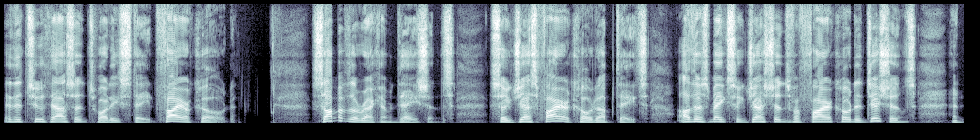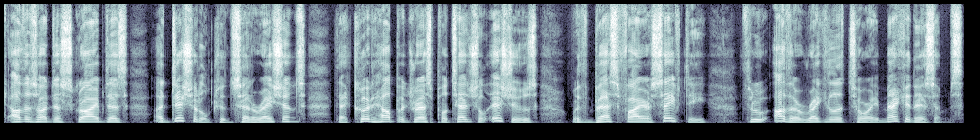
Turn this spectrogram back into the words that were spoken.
in the 2020 State Fire Code. Some of the recommendations suggest fire code updates, others make suggestions for fire code additions, and others are described as additional considerations that could help address potential issues with BESS fire safety through other regulatory mechanisms.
